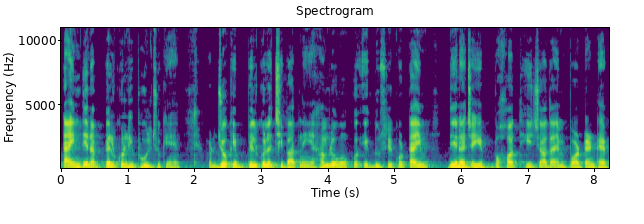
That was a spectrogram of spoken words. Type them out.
टाइम देना बिल्कुल ही भूल चुके हैं, और जो कि बिल्कुल अच्छी बात नहीं है। हम लोगों को एक दूसरे को टाइम देना चाहिए, बहुत ही ज़्यादा इंपॉर्टेंट है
